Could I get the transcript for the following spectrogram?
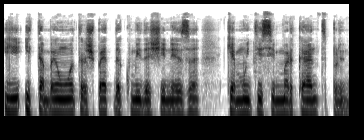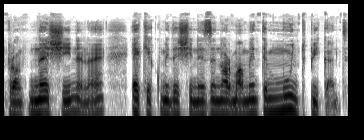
e, e também um outro aspecto da comida chinesa que é muitíssimo marcante, pronto, na China, não é? É que a comida chinesa normalmente é muito picante.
